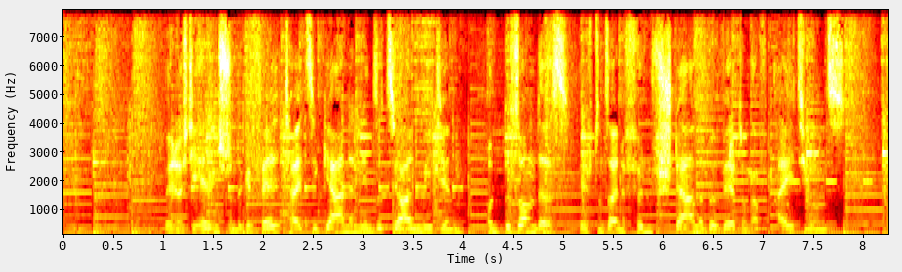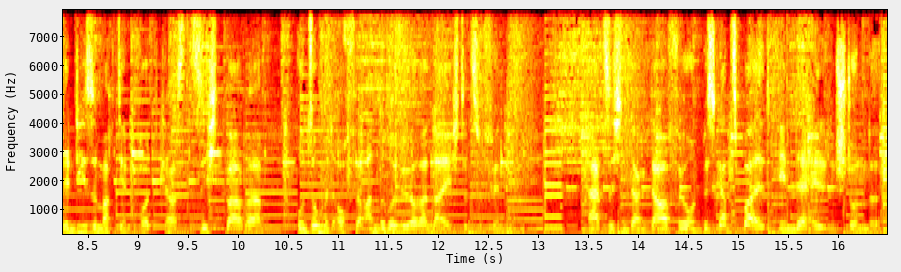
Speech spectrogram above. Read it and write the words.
Wenn euch die Heldenstunde gefällt, teilt sie gerne in den sozialen Medien und besonders hilft uns eine 5-Sterne-Bewertung auf iTunes, denn diese macht den Podcast sichtbarer und somit auch für andere Hörer leichter zu finden. Herzlichen Dank dafür und bis ganz bald in der Heldenstunde.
